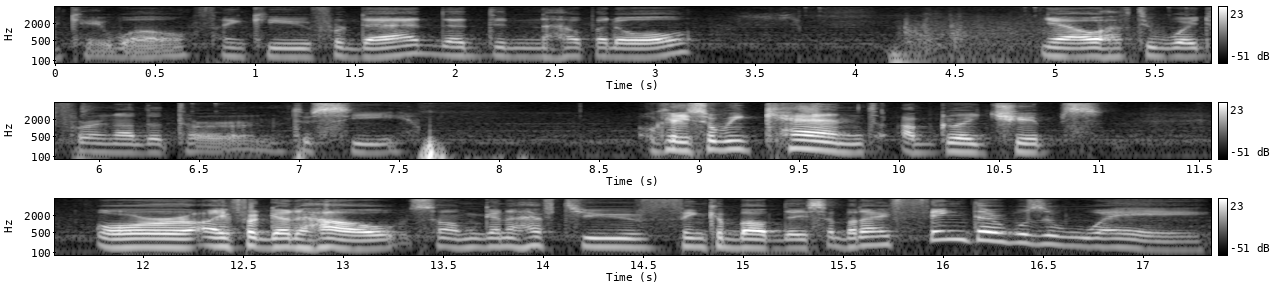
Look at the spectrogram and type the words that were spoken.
Okay, well, thank you for that. That didn't help at all. Yeah, I'll have to wait for another turn to see. Okay, so we can't upgrade chips. Or I forget how, so I'm gonna have to think about this. But I think there was a way.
